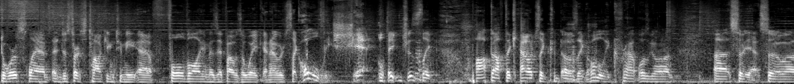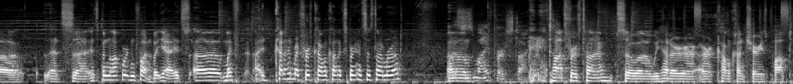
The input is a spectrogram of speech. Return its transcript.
door slams, and just starts talking to me at a full volume as if I was awake. And I was just like, "Holy shit!" Like, just like popped off the couch. Like, I was like, "Holy crap, what's going on?" Uh, so yeah, so uh, that's uh, it's been awkward and fun, but yeah, it's uh, my I kind of had my first Comic Con experience this time around. This Um, is my first time. Todd's first time, so uh, we had our, our Comic Con cherries popped.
